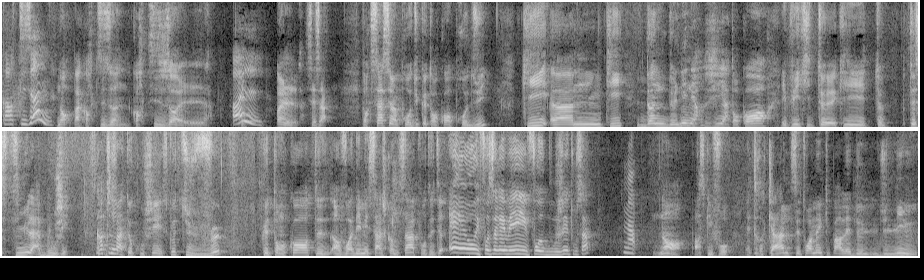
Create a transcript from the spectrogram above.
Cortisone? Non, pas cortisone, cortisol. Ol Ol, c'est ça. Donc ça, c'est un produit que ton corps produit qui, euh, qui donne de l'énergie à ton corps et puis qui te, qui te, te stimule à bouger. Quand tu vas te coucher, est-ce que tu veux que ton corps te envoie des messages comme ça pour te dire « Eh oh, il faut se réveiller, il faut bouger, tout ça ?» Non. Non, parce qu'il faut être calme. C'est toi-même qui parlais de- du livre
